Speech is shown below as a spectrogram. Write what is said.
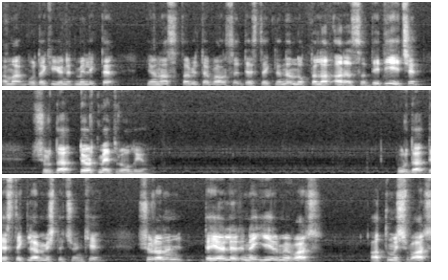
ama buradaki yönetmelikte yanal stabilite bağlantısı desteklenen noktalar arası dediği için şurada 4 metre oluyor. Burada desteklenmişti çünkü. Şuranın değerleri ne? 20 var. 60 var.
